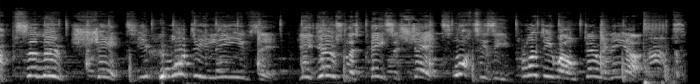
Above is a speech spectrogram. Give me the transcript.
Absolute shit. He bloody leaves it. You useless piece of shit. What is he bloody well doing here? Abs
